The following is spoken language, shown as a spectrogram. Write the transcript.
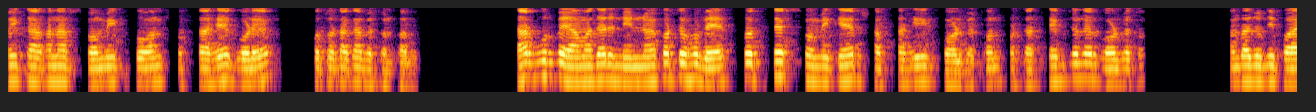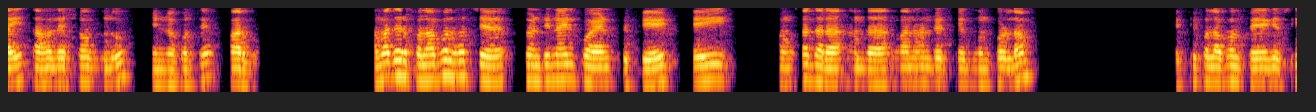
ওই কারখানার শ্রমিক শ্রমিকগণ সপ্তাহে গড়ে কত টাকা বেতন পাবে? তার পূর্বে আমাদের নির্ণয় করতে হবে, প্রত্যেক শ্রমিকের সাপ্তাহিক গড় বেতন, অর্থাৎ একজনের গড় বেতন আমরা যদি পাই, তাহলে সবগুলো নির্ণয় করতে পারব। আমাদের ফলাফল হচ্ছে টোয়েন্টি নাইন পয়েন্ট এইট এই সংখ্যা দ্বারা আমরা ওয়ান হান্ড্রেডকে গুণ করলাম। একটি ফলাফল পেয়ে গেছি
